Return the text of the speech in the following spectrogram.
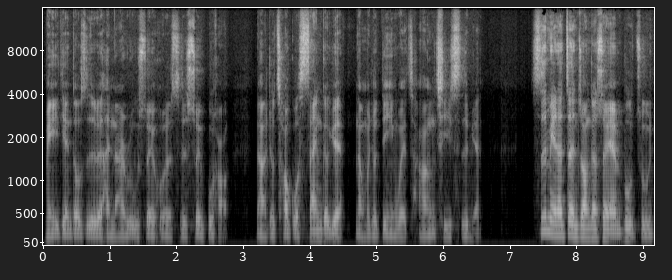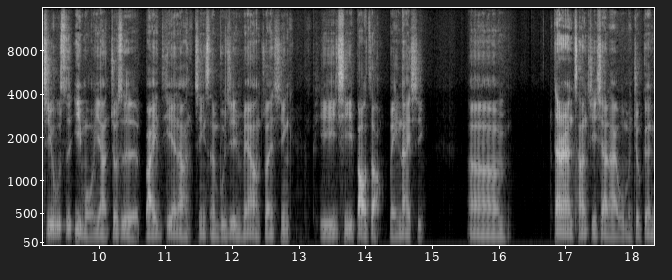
每一天都是很难入睡或者是睡不好，那就超过三个月，那我们就定义为长期失眠。失眠的症状跟睡眠不足几乎是一模一样，就是白天啊精神不济，没法专心，脾气暴躁，没耐性。嗯，当然长期下来，我们就跟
